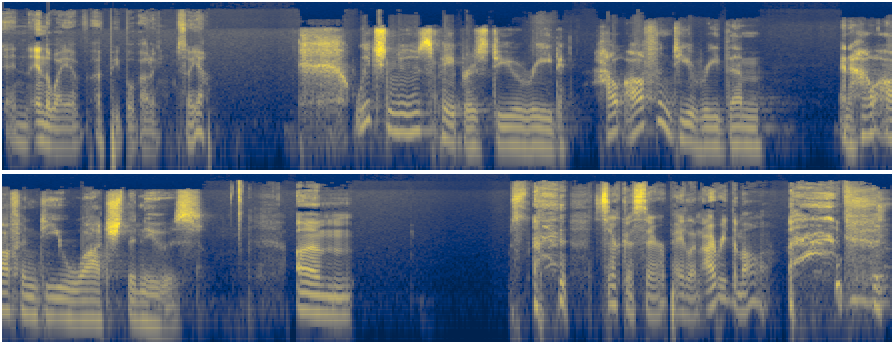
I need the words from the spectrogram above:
in in the way of, of people voting. So yeah, Which newspapers do you read? How often do you read them? And how often do you watch the news? circa Sarah Palin. I read them all. this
